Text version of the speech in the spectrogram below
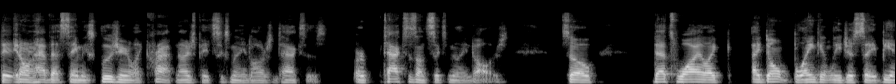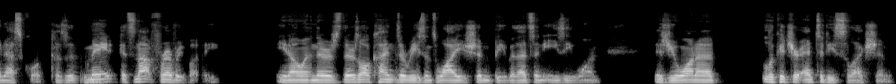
they don't have that same exclusion. You're like, crap, now I just paid six million dollars in taxes or taxes on six million dollars. So that's why like I don't blanketly just say be an S corp because it may it's not for everybody, you know. And there's there's all kinds of reasons why you shouldn't be, but that's an easy one. Is you want to look at your entity selection,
